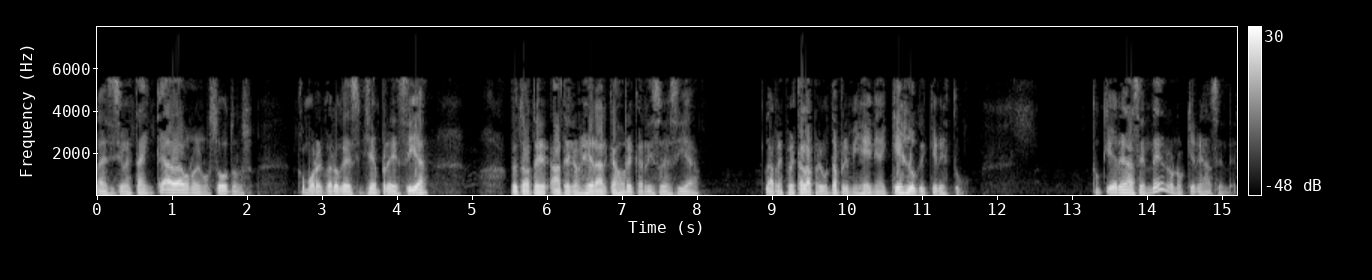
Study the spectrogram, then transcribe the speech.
La decisión está en cada uno de nosotros. Como recuerdo que siempre decía, nuestro anterior jerarca Jorge Carrizo decía, la respuesta a la pregunta primigenia, ¿y qué es lo que quieres tú? ¿Tú quieres ascender o no quieres ascender?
